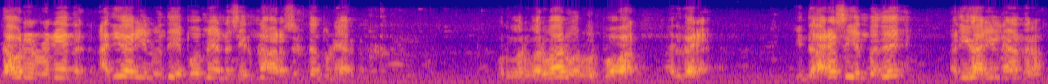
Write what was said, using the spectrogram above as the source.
கவர்னர் உடனே அந்த அதிகாரிகள் வந்து எப்போவுமே என்ன செய்யணும்னா அரசுக்கு தான் துணையாக இருக்கணும். ஒருவர் வருவார் ஒருவர் போவார். அது வேற. இந்த அரசு என்பது அதிகாரிகள் நிரந்தரம்.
